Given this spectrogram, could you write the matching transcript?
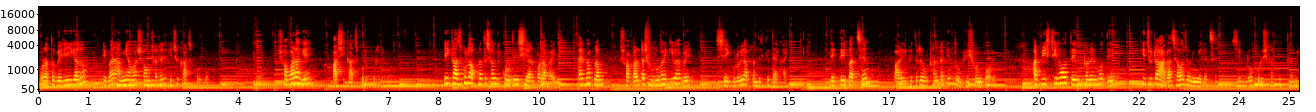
ওরা তো বেরিয়ে গেল। এবার আমি আমার সংসারের কিছু কাজ করব। সবার আগে বাসি কাজগুলো করে নেব। এই কাজগুলো আপনাদের সঙ্গে কোনোদিন শেয়ার করা হয়নি। তাই ভাবলাম সকালটা শুরু হয় কীভাবে সেইগুলোই আপনাদেরকে দেখাই। দেখতেই পাচ্ছেন, বাড়ির ভেতরের উঠানটা কিন্তু ভীষণ বড়। আর বৃষ্টি হওয়াতে উঠানের মধ্যে কিছুটা আগাছাও জন্মে গেছে। সেগুলোও পরিষ্কার করতে হবে।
